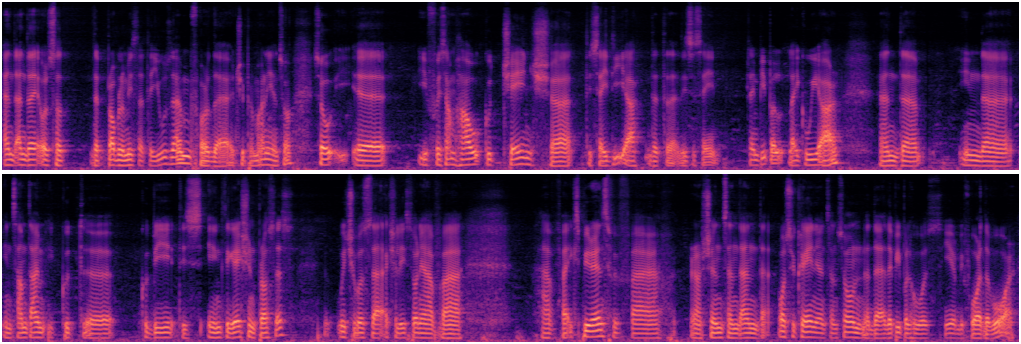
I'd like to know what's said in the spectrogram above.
and and they also the problem is that they use them for the cheaper money and so on. So uh, if we somehow could change uh, this idea that uh, this is same same people like we are, and uh, in the in some time it could uh, could be this integration process, which was uh, actually Estonia have have experience with Russians and then also Ukrainians and so on, the, the people who was here before the war.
